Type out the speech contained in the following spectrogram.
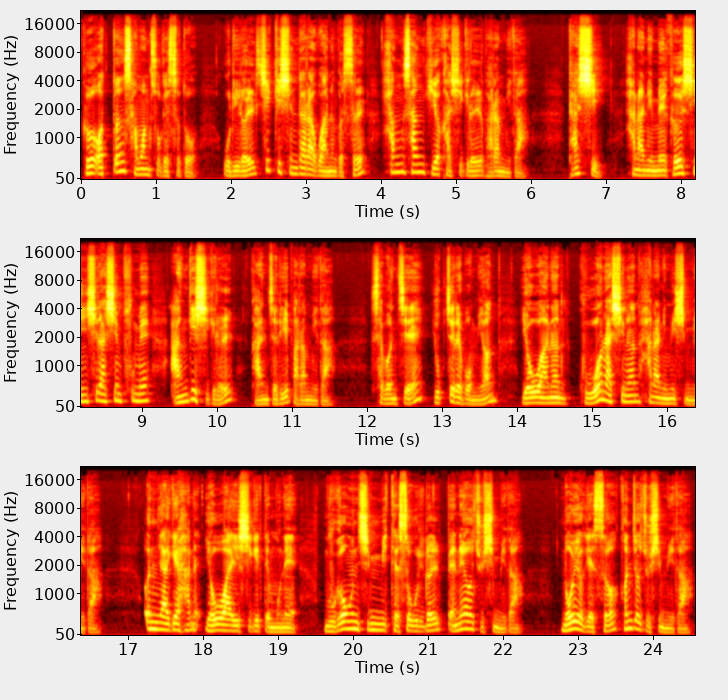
그 어떤 상황 속에서도 우리를 지키신다라고 하는 것을 항상 기억하시기를 바랍니다. 다시 하나님의 그 신실하신 품에 안기시기를 간절히 바랍니다. 세 번째 6절에 보면 여호와는 구원하시는 하나님이십니다. 언약의 여호와이시기 때문에 무거운 짐 밑에서 우리를 빼내어 주십니다. 노역에서 건져 주십니다.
